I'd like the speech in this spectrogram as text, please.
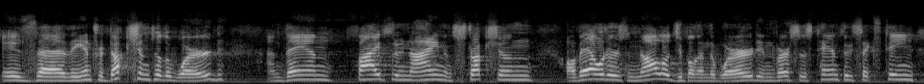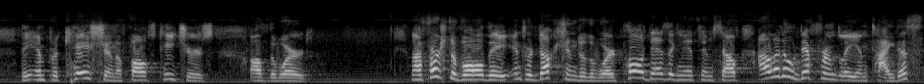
is uh, the introduction to the word, and then five through nine, instruction of elders knowledgeable in the word. In verses 10 through 16, the imprecation of false teachers of the word. Now, first of all, the introduction to the word. Paul designates himself a little differently in Titus.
